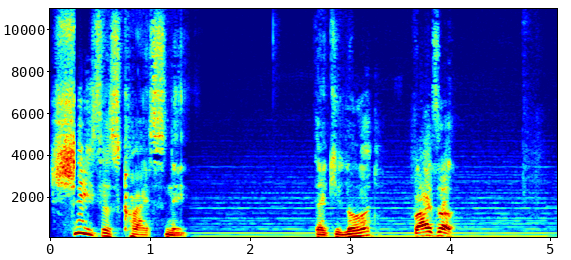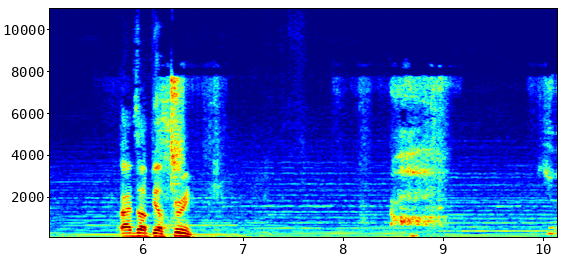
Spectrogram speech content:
Jesus Christ's name. Thank you, Lord. Rise up. Rise up, you're free. You.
